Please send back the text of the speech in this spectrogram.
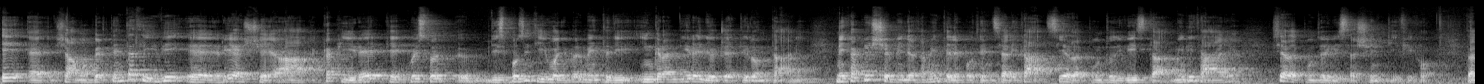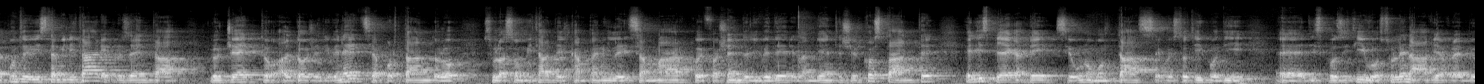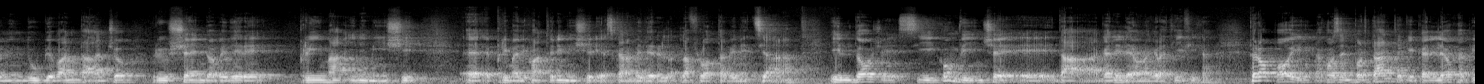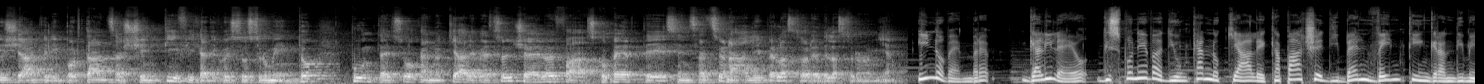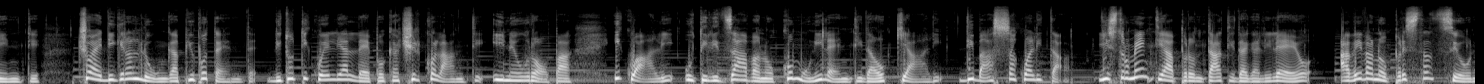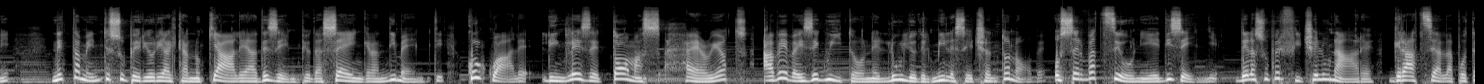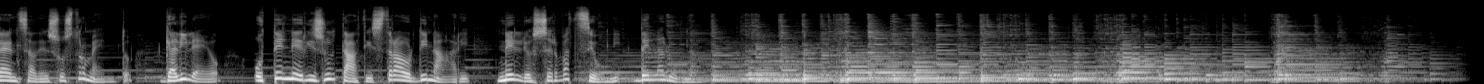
e eh, diciamo, per tentativi eh, riesce a capire che questo eh, dispositivo gli permette di ingrandire gli oggetti lontani. Ne capisce immediatamente le potenzialità sia dal punto di vista militare sia dal punto di vista scientifico. Dal punto di vista militare presenta l'oggetto al Doge di Venezia portandolo sulla sommità del campanile di San Marco e facendogli vedere l'ambiente circostante e gli spiega che se uno montasse questo tipo di eh, dispositivo sulle navi avrebbe un indubbio vantaggio riuscendo a vedere prima i nemici eh, prima di quanto i nemici riescano a vedere la, la, flotta veneziana. Il Doge si convince e dà a Galileo una gratifica. Però poi la cosa importante è che Galileo capisce anche l'importanza scientifica di questo strumento, punta il suo cannocchiale verso il cielo e fa scoperte sensazionali per la storia dell'astronomia. In novembre Galileo disponeva di un cannocchiale capace di ben 20 ingrandimenti, cioè di gran lunga più potente di tutti quelli all'epoca circolanti in Europa, i quali utilizzavano comuni lenti da occhiali di bassa qualità. Gli strumenti approntati da Galileo avevano prestazioni nettamente superiori al cannocchiale, ad esempio da sei ingrandimenti, col quale l'inglese Thomas Harriot aveva eseguito nel luglio del 1609 osservazioni e disegni della superficie lunare. Grazie alla potenza del suo strumento, Galileo ottenne risultati straordinari nelle osservazioni della Luna.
